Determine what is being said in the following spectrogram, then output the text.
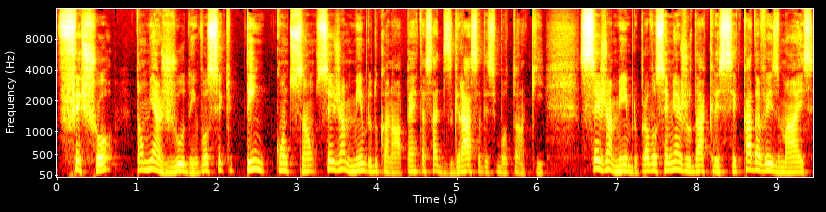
Fechou? Então me ajudem, você que tem condição, seja membro do canal, aperta essa desgraça desse botão aqui. Seja membro para você me ajudar a crescer cada vez mais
